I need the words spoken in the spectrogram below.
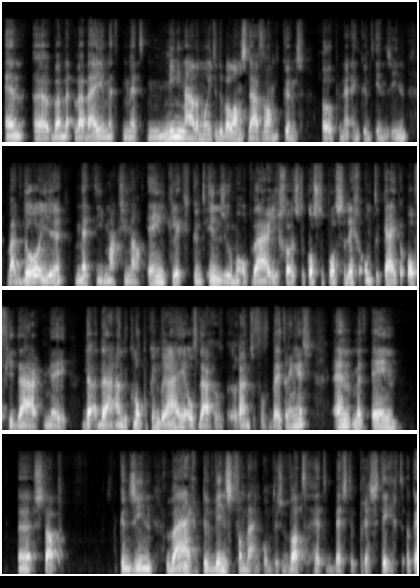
en waarbij, waarbij je met, met minimale moeite de balans daarvan kunt openen en kunt inzien. Waardoor je met die maximaal één klik kunt inzoomen op waar je grootste kostenposten liggen. Om te kijken of je daarmee da daar aan de knoppen kunt draaien of daar ruimte voor verbetering is. En met één uh, stap kunt zien waar de winst vandaan komt. Dus wat het beste presteert. Oké?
